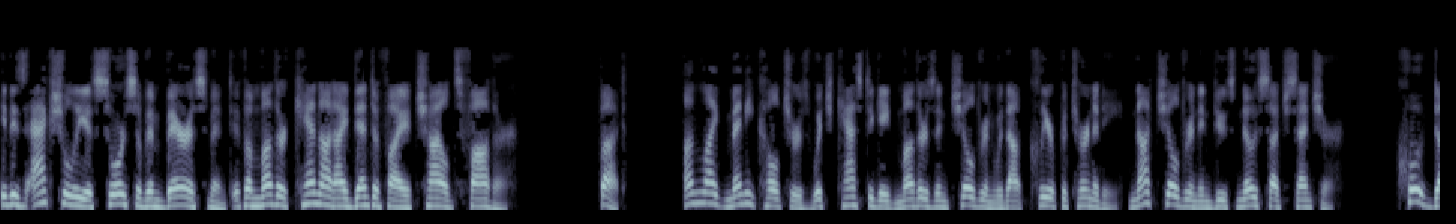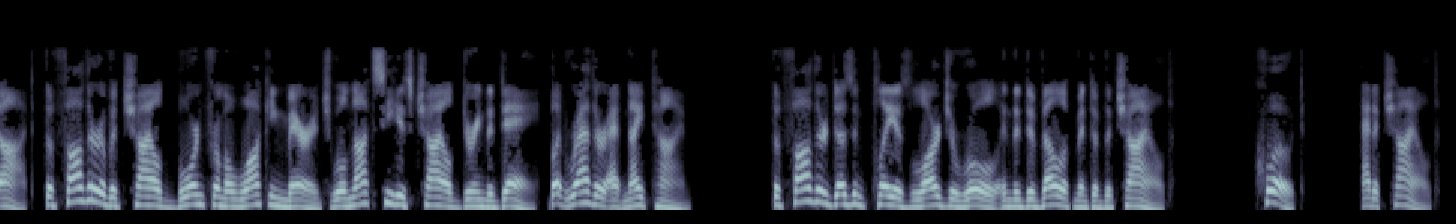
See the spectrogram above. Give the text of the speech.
it is actually a source of embarrassment if a mother cannot identify a child's father. But, unlike many cultures which castigate mothers and children without clear paternity, not children induce no such censure. Quote dot, the father of a child born from a walking marriage will not see his child during the day, but rather at night time. The father doesn't play as large a role in the development of the child. Quote, at a child's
